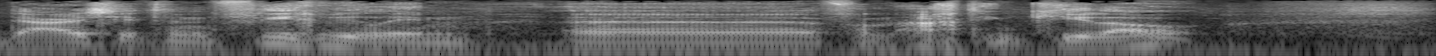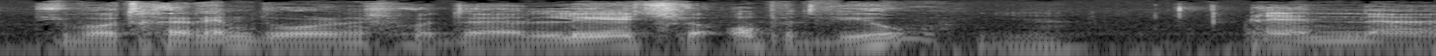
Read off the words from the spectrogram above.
daar zit een vliegwiel in eh, van 18 kilo. Die wordt geremd door een soort eh, leertje op het wiel. En eh,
